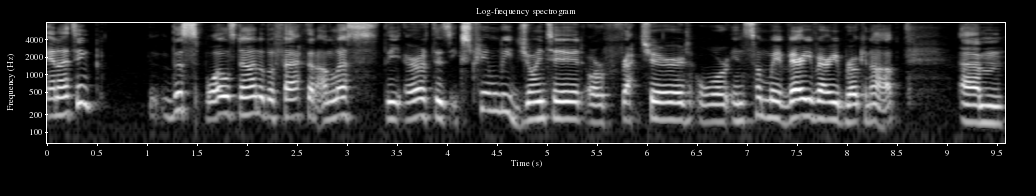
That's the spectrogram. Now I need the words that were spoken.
and I think this boils down to the fact that unless the Earth is extremely jointed or fractured or in some way very very broken up. Um,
